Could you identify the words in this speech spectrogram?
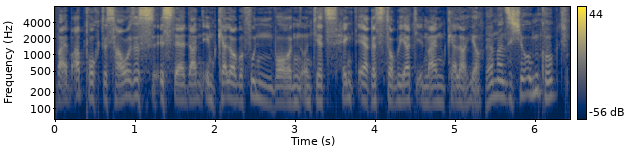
Beim Abbruch des Hauses ist er dann im Keller gefunden worden und jetzt hängt er restauriert in meinem Keller hier. Wenn man sich hier umguckt,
